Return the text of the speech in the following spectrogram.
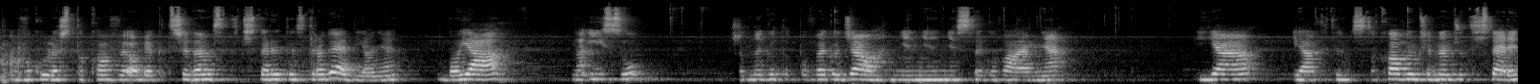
A w ogóle sztokowy obiekt 704 to jest tragedia, nie? Bo ja na ISU żadnego topowego działa nie, nie, nie stegowałem, nie? Ja, jak tym stokowym 704,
